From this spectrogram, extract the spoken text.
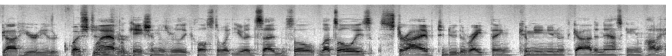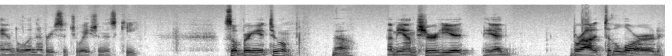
got here? Any other questions? My or- application is really close to what you had said. So let's always strive to do the right thing. Communion with God and asking Him how to handle in every situation is key. So bring it to Him. No. I mean, I'm sure he had he had brought it to the Lord.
